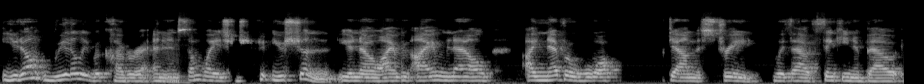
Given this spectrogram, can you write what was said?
you don't really recover, and mm. in some ways you shouldn't. You know, I'm I'm now I never walk down the street without thinking about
